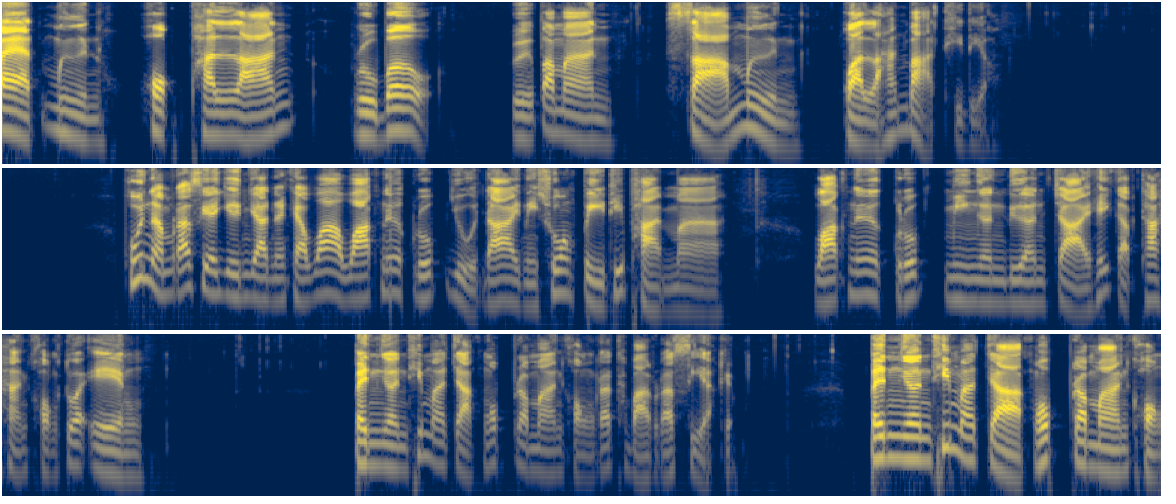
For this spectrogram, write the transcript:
86,000 ล้านรูเบิลหรือประมาณ 30,000 กว่าล้านบาททีเดียว ผู้นำรัสเซียยืนยันนะครับว่าวากเนอร์กรุ๊ปอยู่ได้ในช่วงปีที่ผ่านมาวากเนอร์กรุ๊ปมีเงินเดือนจ่ายให้กับทหารของตัวเอง เป็นเงินที่มาจากงบประมาณของรัฐบาลรัสเซียครับเป็นเงินที่มาจากงบประมาณของ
